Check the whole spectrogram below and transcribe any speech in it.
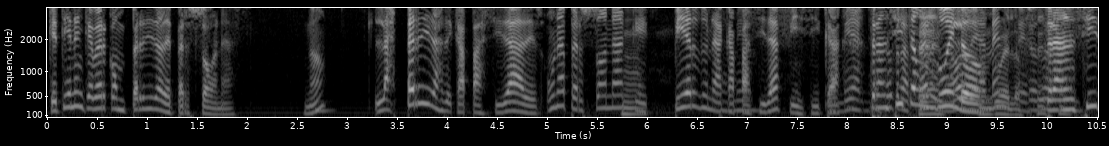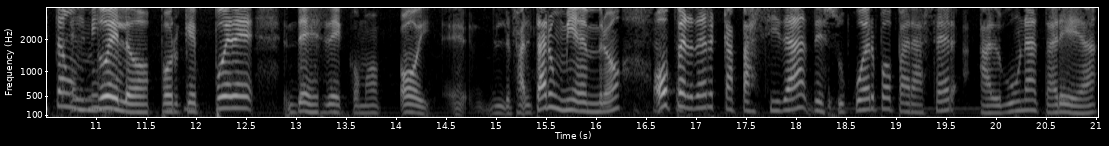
que tienen que ver con pérdida de personas, ¿no? Las pérdidas de capacidades, una persona mm. que pierde una capacidad física, transita un duelo, transita un duelo porque puede desde como hoy eh, faltar un miembro o perder capacidad de su cuerpo para hacer alguna tarea.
